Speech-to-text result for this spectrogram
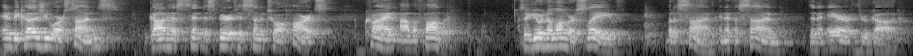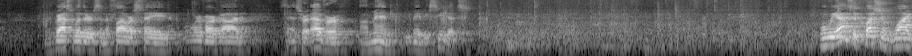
And because you are sons, God has sent the Spirit of His Son into our hearts, crying, Abba, Father. So you are no longer a slave, but a son, and if a son, then an heir through God. The grass withers and the flowers fade. The word of our God stands forever. Amen. You may be seated. When we ask the question, why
